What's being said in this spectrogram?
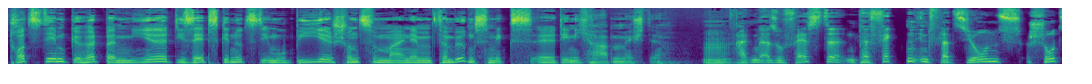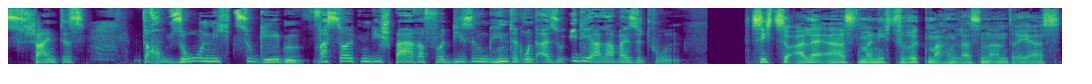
Trotzdem gehört bei mir die selbstgenutzte Immobilie schon zu meinem Vermögensmix, äh, den ich haben möchte. Mhm. Halten wir also fest, äh, einen perfekten Inflationsschutz scheint es doch so nicht zu geben. Was sollten die Sparer vor diesem Hintergrund also idealerweise tun? Sich zuallererst mal nicht verrückt machen lassen, Andreas.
